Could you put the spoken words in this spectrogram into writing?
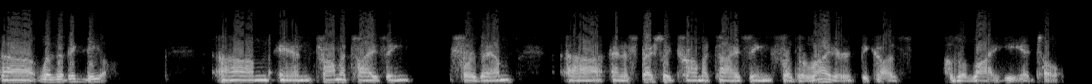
uh, was a big deal um, and traumatizing for them, uh, and especially traumatizing for the writer because of the lie he had told.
